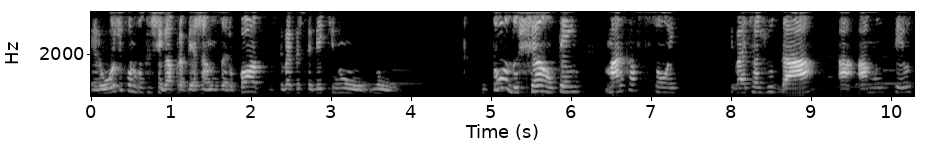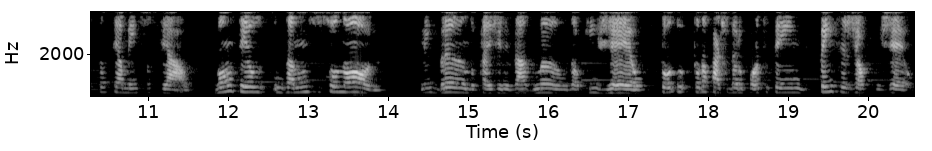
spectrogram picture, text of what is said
é, hoje quando você chegar para viajar nos aeroportos, você vai perceber que no, no em todo o chão tem marcações que vai te ajudar a, a manter o distanciamento social. Vão ter os, os anúncios sonoros, lembrando para higienizar as mãos, álcool em gel. Todo, toda a parte do aeroporto tem dispensers de álcool em gel.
